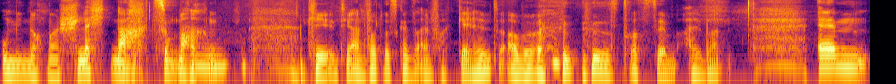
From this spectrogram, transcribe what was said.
um ihn nochmal schlecht nachzumachen? Okay, die Antwort ist ganz einfach Geld, aber es ist trotzdem albern. Ähm,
